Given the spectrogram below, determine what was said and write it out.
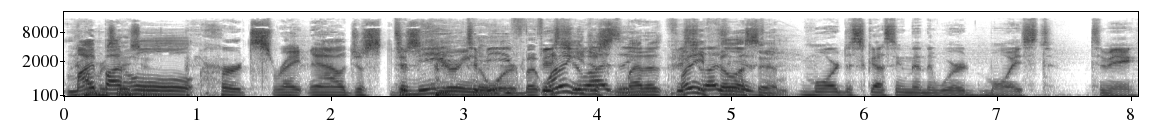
My conversation. butthole hurts right now just just me, hearing the me, word. But why don't you just let us? Why don't you fill us in? More disgusting than the word moist to me.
